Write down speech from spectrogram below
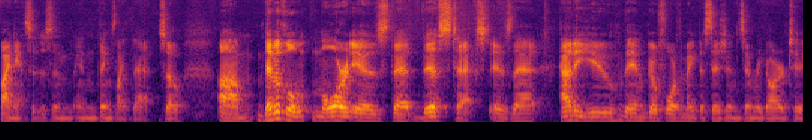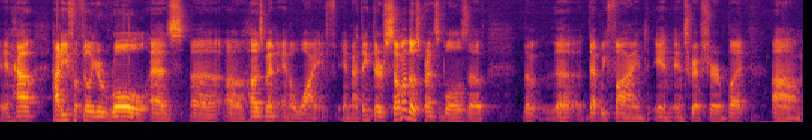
finances and, and things like that. So, um, biblical more is that this text is that how do you then go forth and make decisions in regard to and how how do you fulfill your role as a, a husband and a wife and i think there's some of those principles of the, the that we find in in scripture but um,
